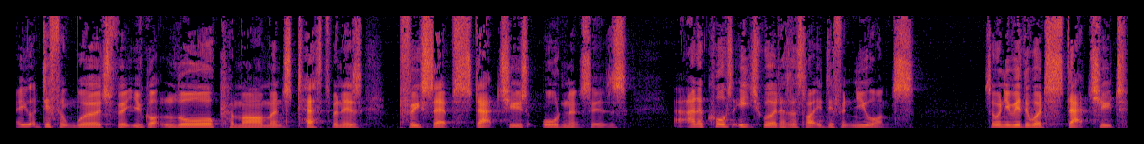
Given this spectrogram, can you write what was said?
You've got different words for it. You've got law, commandments, testimonies, precepts, statutes, ordinances. And of course, each word has a slightly different nuance. So when you read the word statute,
